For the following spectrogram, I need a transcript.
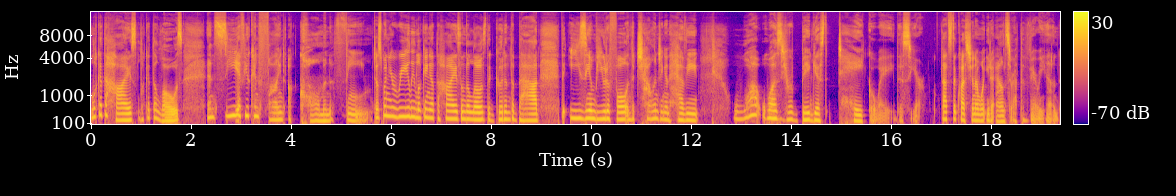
Look at the highs, look at the lows, and see if you can find a common theme. Just when you're really looking at the highs and the lows, the good and the bad, the easy and beautiful, and the challenging and heavy, what was your biggest takeaway this year? That's the question I want you to answer at the very end.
